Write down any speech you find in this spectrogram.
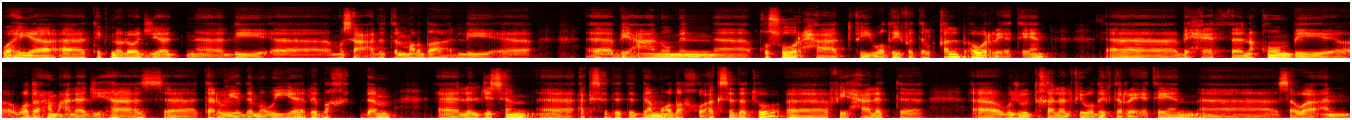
وهي تكنولوجيا لمساعده المرضى اللي بيعانوا من قصور حاد في وظيفة القلب أو الرئتين. آه، بحيث نقوم بوضعهم على جهاز آه، تروية دموية لضخ الدم آه، للجسم أكسدة الدم وضخ أكسدته في حالة وجود خلل في وظيفة الرئتين سواء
